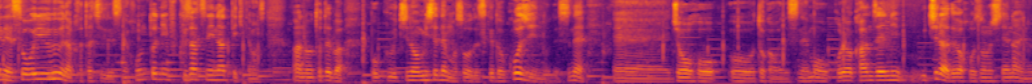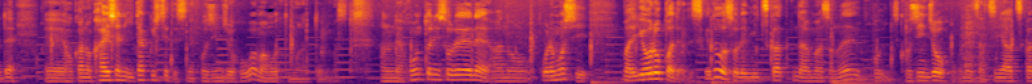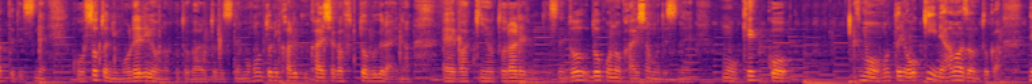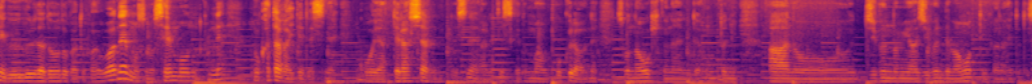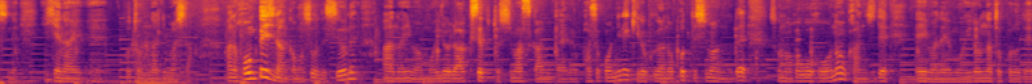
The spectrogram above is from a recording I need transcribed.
でねそういう風な形でですね本当に複雑になってきてます。あの例えば僕うちのお店でもそうですけど個人のですね、えー、情報とかはですねもうこれは完全にうちらでは保存してないので、えー、他の会社に委託してですね個人情報は守ってもらっております。あのね本当にそれねあのこれもしまあ、ヨーロッパではですけどそれ見つかった、まあそのね、個人情報を、ね、雑に扱ってですねこう外に漏れるようなことがあるとですねもう本当に軽く会社が吹っ飛ぶぐらいな、えー、罰金を取られるんですね。どどこの会社もですねもう結構もう本当に大きいねアマゾンとかねグーグルだどうとかとかはねもうその専門、ね、の方がいてですねこうやってらっしゃるんですね。あれですけどまあ僕らはねそんな大きくないので本当にあの自分の身は自分で守っていかないとですねいけない、えことになりました。あのホームページなんかもそうですよね。あの今もういろいろアクセプトしますかみたいなパソコンにね記録が残ってしまうのでその保護法の感じで、え今ねもういろんなところで、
